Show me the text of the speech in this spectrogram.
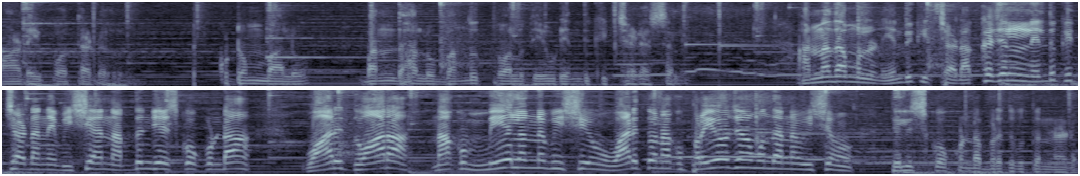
పాడైపోతాడు. కుటుంబాలు బంధాలు బంధుత్వాలు దేవుడు ఎందుకు ఇచ్చాడు అసలు? అన్నదమ్ములను ఎందుకు ఇచ్చాడు? అక్కజలను ఎందుకు ఇచ్చాడు? అనే విషయాన్ని అర్థం చేసుకోకుండా వారి ద్వారా నాకు మేలన్న విషయం వారితో నాకు ప్రయోజనం ఉందన్న విషయం తెలుసుకోకుండా బ్రతుకుతున్నాడు.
